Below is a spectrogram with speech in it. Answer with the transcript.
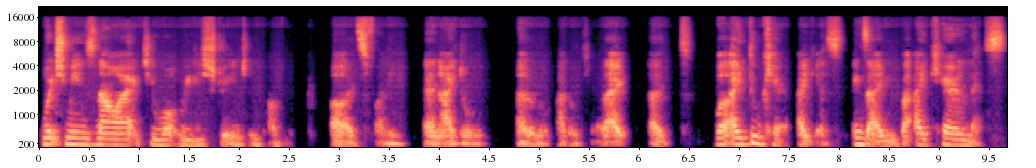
which means now I actually walk really strange in public. Uh, it's funny, and I don't, I don't know, I don't care. Like, I, well, I do care, I guess, anxiety, but I care less,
